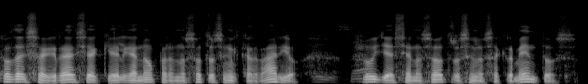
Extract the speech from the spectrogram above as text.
toda esa gracia que Él ganó para nosotros en el Calvario, fluye hacia nosotros en los sacramentos.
